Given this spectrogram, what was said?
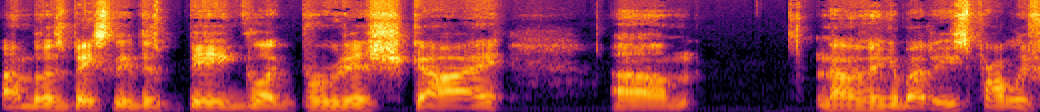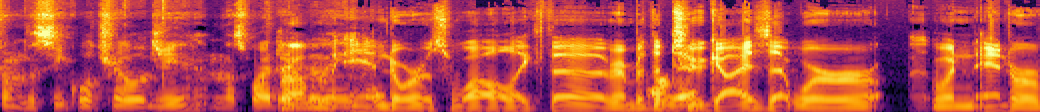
um, but there's basically this big like brutish guy. Um, now I think about it, he's probably from the sequel trilogy, and that's why from Andor as well. Like the remember the oh, two yeah? guys that were when Andor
